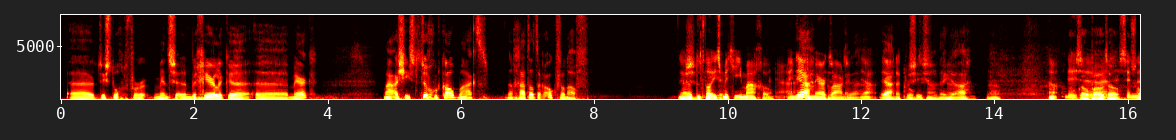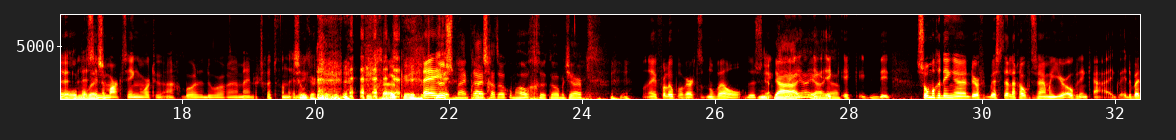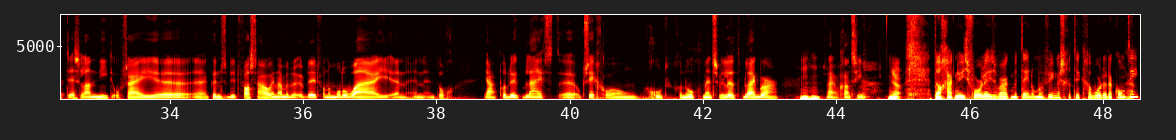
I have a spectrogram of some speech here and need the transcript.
Eh, het is toch voor mensen een begeerlijke eh, merk. Maar als je iets te goedkoop maakt, dan gaat dat er ook vanaf. Ja, Dus- dat doet wel iets met je imago Ja. en met Ja. je merkwaarde. Ja, Ja, ja, dat klopt. precies. Ja, Dan denk je, ja. ah, nou, Deze Goedkope auto. les in de, les in de marketing wordt u aangeboden door uh, Meijner Schut van de LO. zeker. zeker. Oké. Nee, Dus mijn prijs gaat ook omhoog eh, komend jaar. nee, voorlopig werkt het nog wel. Dus Ja. ik, Ja, ja, ja, ik, ja. Ik, ik, ik- dit- sommige dingen durf ik best stellig over te zijn, maar hierover denk ik, ja, ik weet het bij Tesla niet of zij, eh, eh, kunnen ze dit vasthouden? En dan met de update van de Model Y en, en, en toch, ja, het product blijft eh, op zich gewoon goed genoeg. Mensen willen het blijkbaar. Mhm. Dus nou, we gaan het zien. Ja. Dan ga ik nu iets voorlezen waar ik meteen op mijn vingers getikt ga worden. Daar komt Ja. hij.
